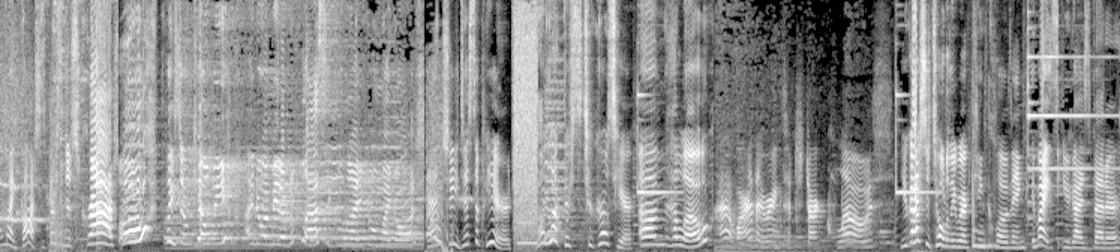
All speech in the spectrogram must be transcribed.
Oh my gosh, this person just crashed. Oh, please don't kill me. I know I'm made out of plastic, but like, oh my gosh. And she disappeared. Oh, look, there's two girls here. Um, hello? Oh, why are they wearing such dark clothes? You guys should totally wear pink clothing. It might suit you guys better.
